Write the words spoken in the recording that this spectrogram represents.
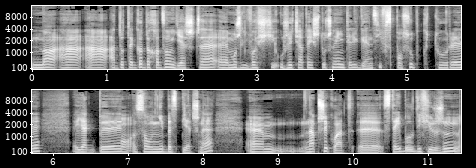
No a, a, a do tego dochodzą jeszcze e, możliwości użycia tej sztucznej inteligencji w sposób, który jakby są niebezpieczne na przykład e, Stable Diffusion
